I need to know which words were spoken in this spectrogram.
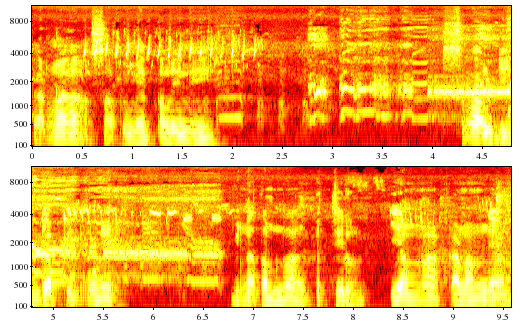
Karena sapi mental ini selalu dihinggapin oleh binatang-binatang kecil yang makanannya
